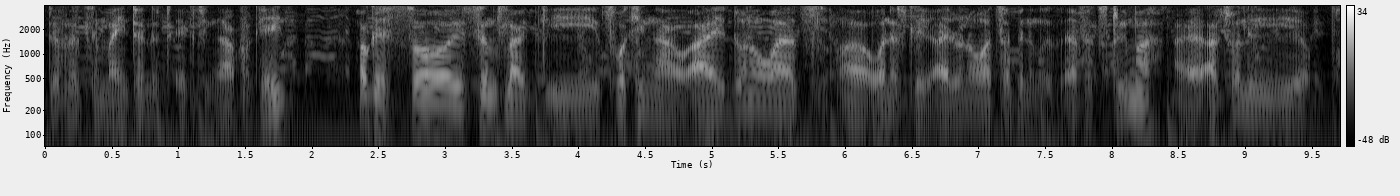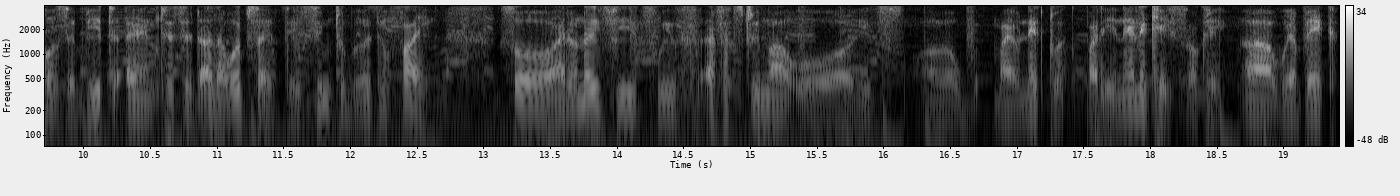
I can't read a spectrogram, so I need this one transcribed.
Definitely my internet acting up again okay so it seems like it's working now. I don't know what's uh, honestly i don't know what's happening with fxDreema. I actually paused a bit and tested other websites. They seem to be working fine. So i don't know if it's with fxDreema or it's uh, my network but in any case okay uh, we're back.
